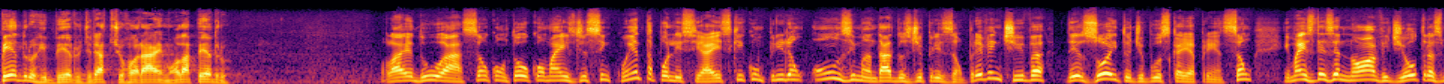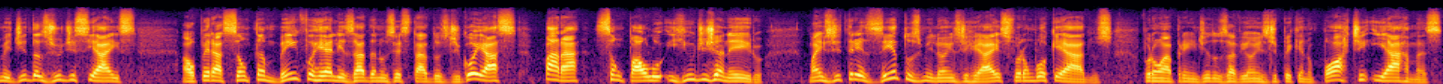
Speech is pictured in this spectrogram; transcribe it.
Pedro Ribeiro, direto de Roraima. Olá, Pedro. Olá, Edu. A ação contou com mais de 50 policiais que cumpriram 11 mandados de prisão preventiva, 18 de busca e apreensão e mais 19 de outras medidas judiciais. A operação também foi realizada nos estados de Goiás, Pará, São Paulo e Rio de Janeiro. Mais de 300 milhões de reais foram bloqueados. Foram apreendidos aviões de pequeno porte e armas.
